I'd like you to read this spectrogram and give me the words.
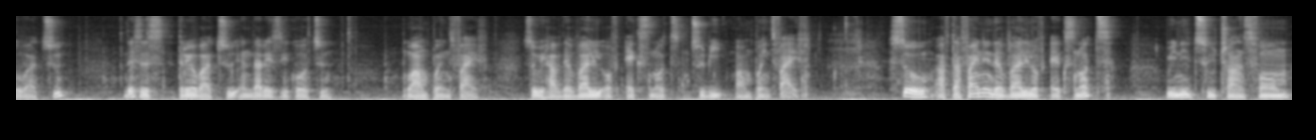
over 2 this is 3 over 2 and that is equal to 1.5 so we have the value of x naught to be 1.5 so after finding the value of x naught we need to transform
